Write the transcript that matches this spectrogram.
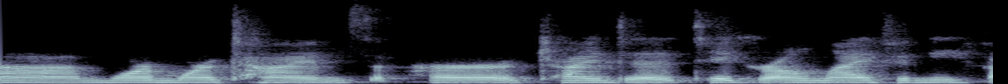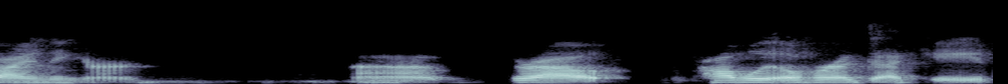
Um, more and more times of her trying to take her own life and me finding her uh, throughout probably over a decade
